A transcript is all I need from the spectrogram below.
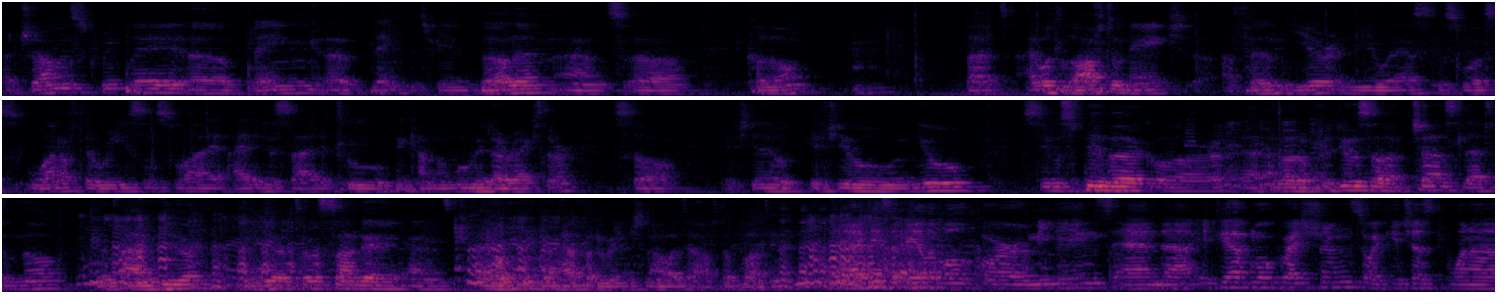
a German screenplay uh, playing uh, playing between Berlin and uh, Cologne but I would love to make a film here in the US. This was one of the reasons why I decided to become a movie director. So if you if you knew Steven Spielberg or uh, another producer, just let him know that I'm here. I'm here till Sunday, and I hope we can have a drink now at the after party. Yeah, he's available for meetings. And uh, if you have more questions, or if you just want to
